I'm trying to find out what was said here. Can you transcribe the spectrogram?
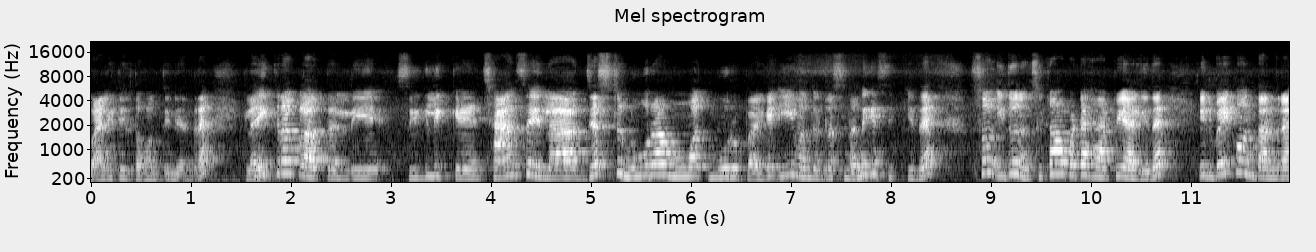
ಕ್ವಾಲಿಟಿಲಿ ತಗೊಂತೀನಿ ಅಂದ್ರೆ ಲೈಕ್ರಾ ಕ್ಲಾತ್ ಅಲ್ಲಿ ಸಿಗ್ಲಿಕ್ಕೆ ಚಾನ್ಸೇ ಇಲ್ಲ. ಜಸ್ಟ್ ನೂರ ಮೂವತ್ತ್ಮೂರು ರೂಪಾಯಿಗೆ ಈ ಒಂದು ಡ್ರೆಸ್ ನನಗೆ ಸಿಕ್ಕಿದೆ. ಸೊ ಇದು ನಂಗೆ ಸಿಕ್ಕಾಪಟ್ಟೆ ಹ್ಯಾಪಿ ಆಗಿದೆ. ಇದು ಬೇಕು ಅಂತಂದರೆ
